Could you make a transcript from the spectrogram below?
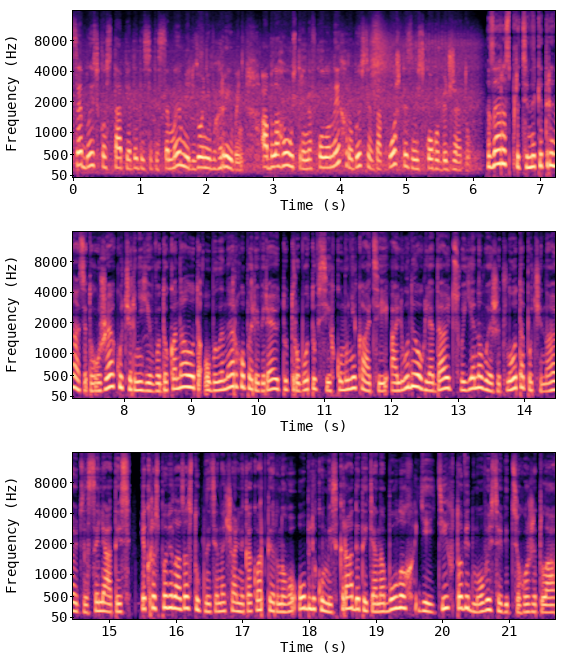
Це близько 157 мільйонів гривень. А благоустрій навколо них робився за кошти з міського бюджету. Зараз працівники 13-го ЖЕКу, Чернігівводоканалу та Обленерго перевіряють тут роботу всіх комунікацій, а люди оглядають своє нове житло та починають заселятись. Як розповіла заступниця начальника квартирного обліку міськради Тетяна Булох, є й ті, хто відмовився від цього житла.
